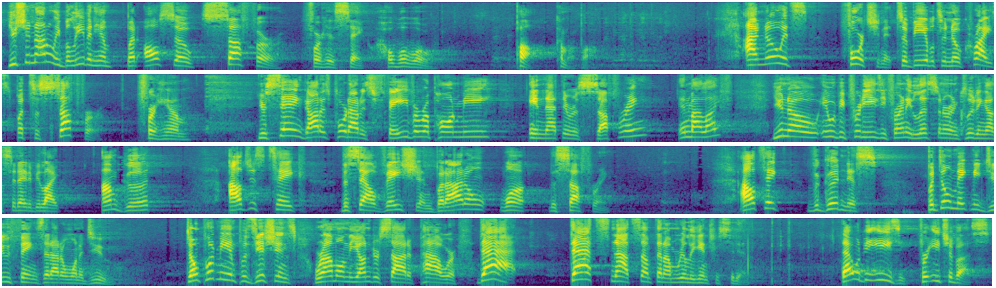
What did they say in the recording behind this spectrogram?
You should not only believe in Him, but also suffer for His sake. Whoa, whoa, whoa. Paul, come on, Paul. I know it's fortunate to be able to know Christ, but to suffer for him. You're saying God has poured out his favor upon me in that there is suffering in my life? You know, it would be pretty easy for any listener, including us today, to be like, I'm good. I'll just take the salvation, but I don't want the suffering. I'll take the goodness, but don't make me do things that I don't want to do. Don't put me in positions where I'm on the underside of power. That, that's not something I'm really interested in. That would be easy for each of us.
